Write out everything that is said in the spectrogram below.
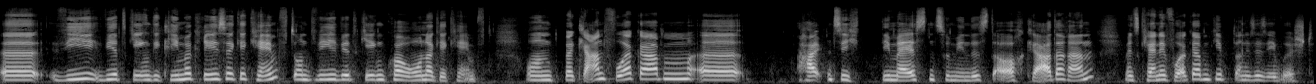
äh, wie wird gegen die Klimakrise gekämpft und wie wird gegen Corona gekämpft. Und bei klaren Vorgaben äh, halten sich die meisten zumindest auch klar daran. Wenn es keine Vorgaben gibt, dann ist es eh wurscht.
